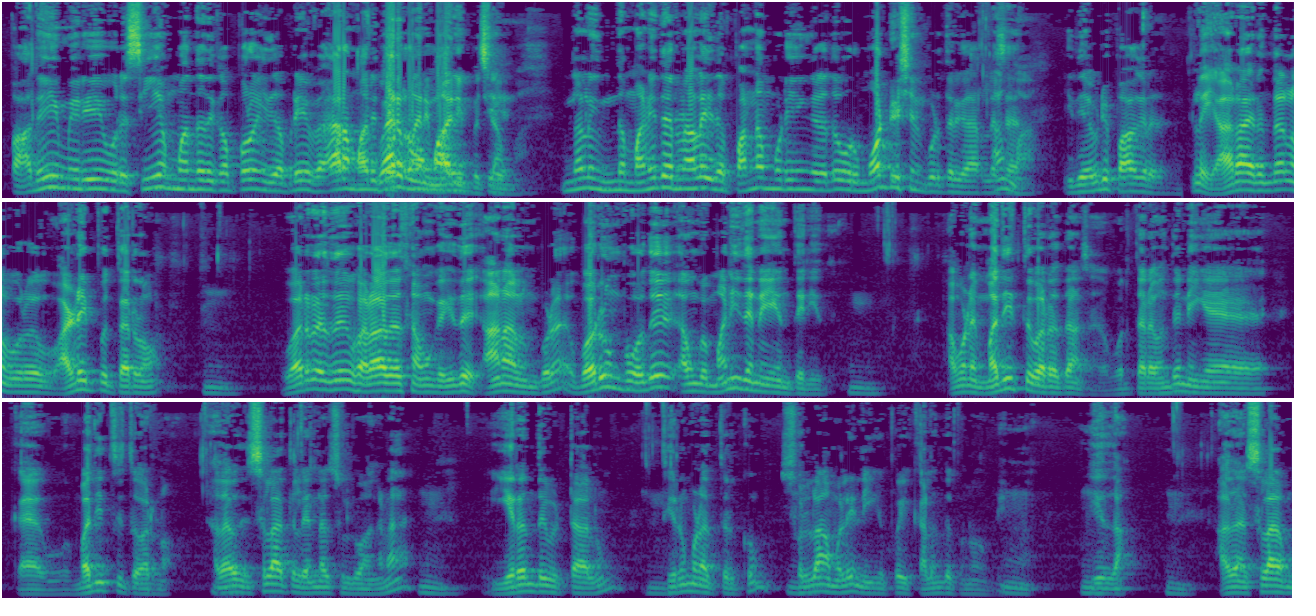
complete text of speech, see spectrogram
இப்போ அதே மாரி ஒரு சிஎம் வந்ததுக்கு அப்புறம் இது அப்படியே வேற மாதிரி வேற மாதிரி மாறி. போச்சு. இருந்தாலும் இந்த மனிதர்னால இதை பண்ண முடியுங்கிறத ஒரு மோட்டிவேஷன் கொடுத்துருக்காருல்ல சார். இதை எப்படி பாக்குறது? இல்லை யாராக இருந்தாலும் ஒரு அழைப்பு தர்றோம். ம். வர்றது வராதது அவங்க இது. ஆனாலும் கூட வரும்போது அவங்க மனிதநேயம் தெரியுது. அவனை மதித்து வர்றது தான் சார். ஒருத்தரை வந்து நீங்கள் க மதித்து வரணும். அதாவது இஸ்லாத்தில் என்ன சொல்லுவாங்கன்னா இறந்து விட்டாலும் திருமணத்திற்கும் சொல்லாமலே நீங்கள் போய் கலந்துக்கணும் அப்படின்னு. இதுதான். அதான் இஸ்லாம்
